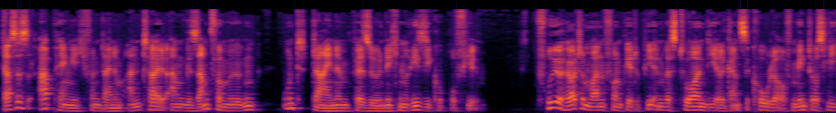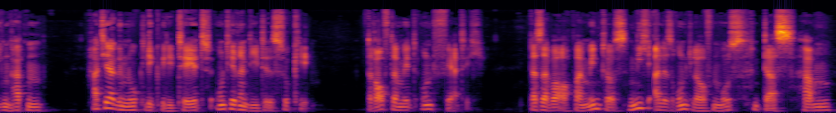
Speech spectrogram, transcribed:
Das ist abhängig von deinem Anteil am Gesamtvermögen und deinem persönlichen Risikoprofil. Früher hörte man von Peer-to-Peer-Investoren, die ihre ganze Kohle auf Mintos liegen hatten, hat ja genug Liquidität und die Rendite ist okay. Drauf damit und fertig. Dass aber auch bei Mintos nicht alles rundlaufen muss, das haben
